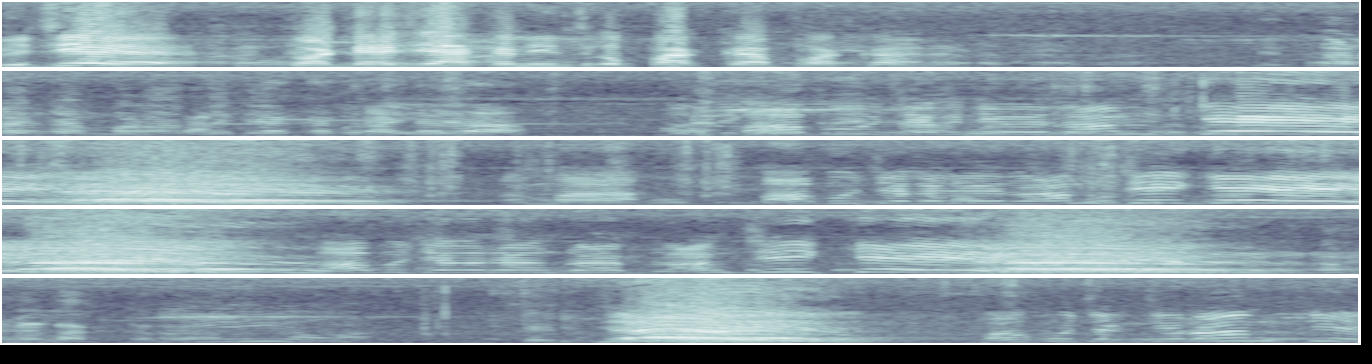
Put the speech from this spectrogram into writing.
ವಿಜಯ್ ದೊಡ್ಡ ಹೆಜ್ಜೆ ಹಾಕ ನಿಂತ್ಕೋ ಪಕ್ಕ ಪಕ್ಕ ಬಾಬು ಜಗಜೀವ್ ರಾಮ್ ಕೆ ಅಮ್ಮ ಬಾಬು ಜಗಜೀವ್ ರಾಮ್ ಜಿ ಕೆ ಬಾಬು ಜಗಜೀವ್ ರಾಮ್ ಜಿ ಕೆ ಬಾಬು ಜಗಜೀವ್ ರಾಮ್ ಕೆ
